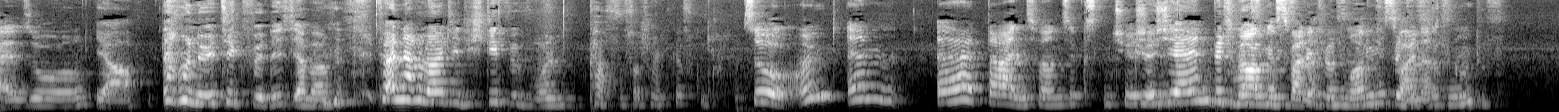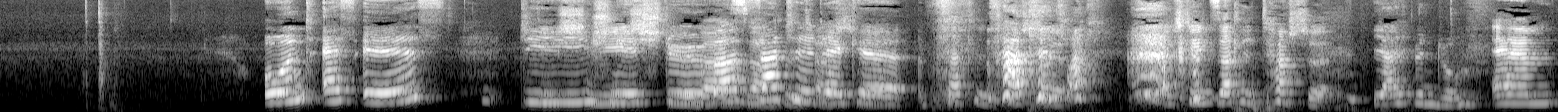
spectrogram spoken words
Also, Ja, unnötig für dich, aber für andere Leute, die Stiefel wollen, passt es wahrscheinlich ganz gut. so, und im äh, 23. Türchen. Türchen, bitte Morgen was ist Weihnachten, bitte was morgen ist Weihnachten. Und es ist die, Die Schneestöber Satteldecke. Satteltasche. Da steht Satteltasche. Ja, ich bin dumm. Ähm,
